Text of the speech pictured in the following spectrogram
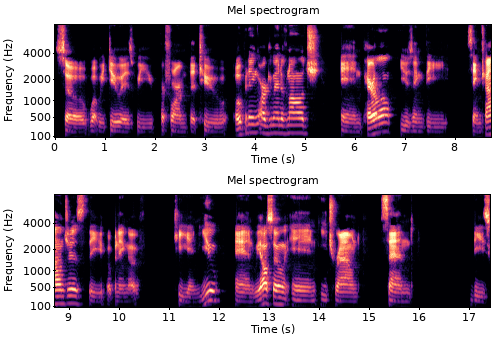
So what we do is we perform the two opening argument of knowledge in parallel using the same challenges, the opening of T and U, and we also, in each round, send these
